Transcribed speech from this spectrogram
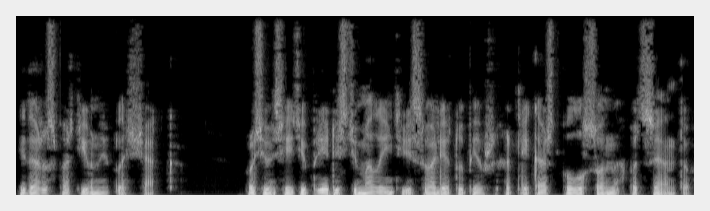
и даже спортивная площадка. Впрочем, все эти прелести мало интересовали отупевших от лекарств полусонных пациентов,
